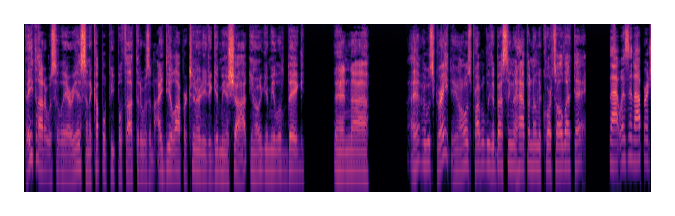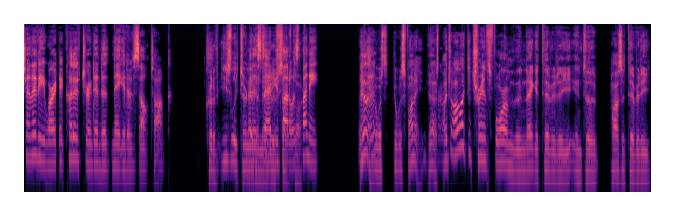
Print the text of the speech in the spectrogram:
they thought it was hilarious. And a couple people thought that it was an ideal opportunity to give me a shot, you know, give me a little dig. And, uh, I, it was great. You know, it was probably the best thing that happened on the courts all that day. That was an opportunity where it could have turned into negative self talk, Could have easily turned but into instead negative you thought it was self-talk. funny. Yeah, Mhm. it was it was funny. Yes, I, I like to transform the negativity into positivity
